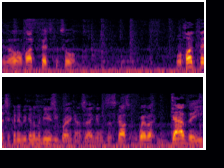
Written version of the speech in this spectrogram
There's a lot of hypothetical talk. Well, hypothetically, we're going to have a music break in a second to discuss whether Gavi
